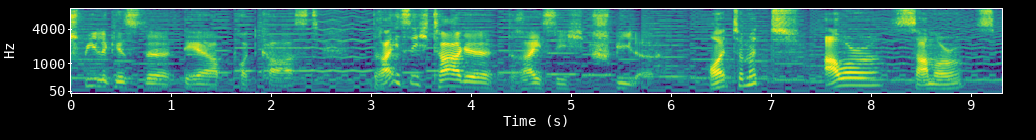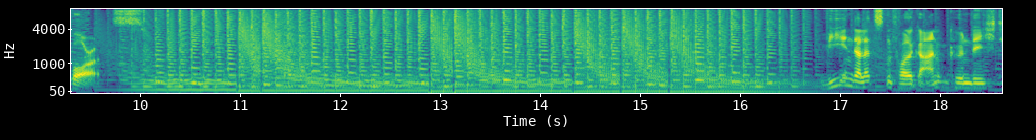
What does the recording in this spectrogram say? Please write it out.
Spielekiste, der Podcast. 30 Tage, 30 Spiele. Heute mit Our Summer Sports. Wie in der letzten Folge angekündigt,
